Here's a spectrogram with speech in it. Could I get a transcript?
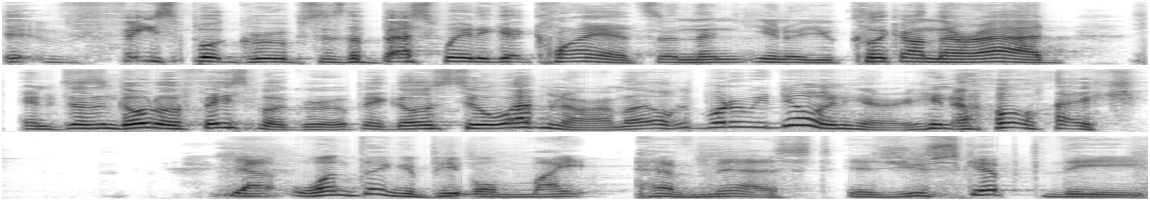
facebook groups is the best way to get clients. And then you know you click on their ad and it doesn't go to a facebook group it goes to a webinar. I'm like oh, what are we doing here? You know like yeah one thing that people might have missed is you skipped the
